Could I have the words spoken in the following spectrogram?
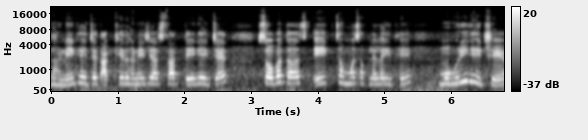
धणे घ्यायचे आहेत अख्खे धणे जे असतात ते घ्यायचे आहेत सोबतच एक चम्मच आपल्याला इथे मोहरी घ्यायची आहे.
